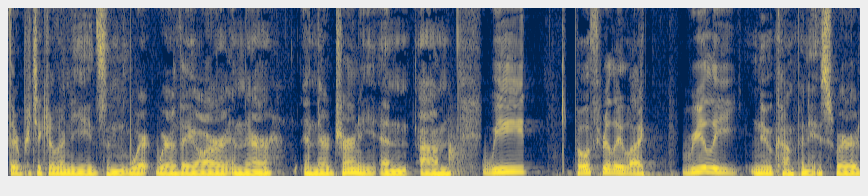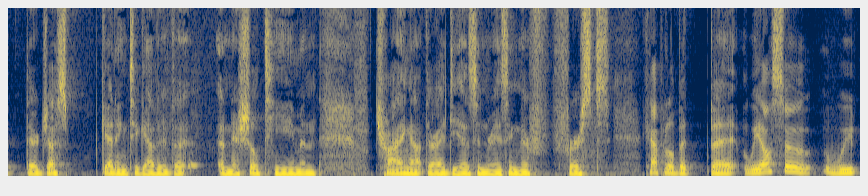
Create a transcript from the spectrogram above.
their particular needs and where, where they are in their in their journey. And um, we both really like really new companies where they're just getting together the initial team and trying out their ideas and raising their first capital. But but we also we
